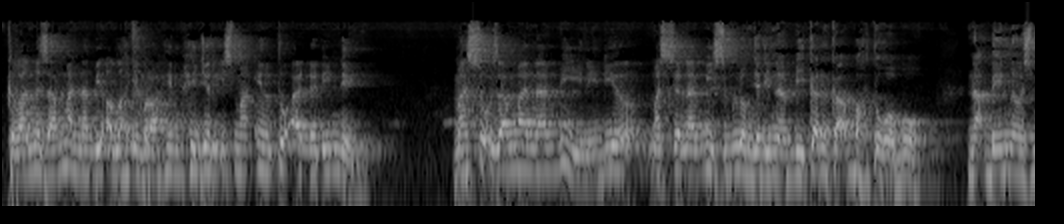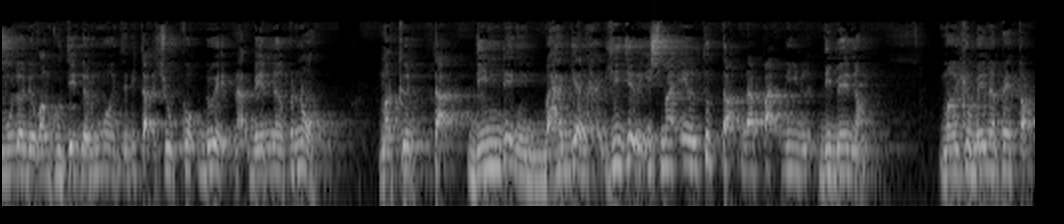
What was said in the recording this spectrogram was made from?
Kerana zaman Nabi Allah Ibrahim Hijr Ismail tu ada dinding. Masuk zaman Nabi ni dia masa Nabi sebelum jadi Nabi kan Kaabah tu roboh. Nak bina semula dia orang kutip derma tapi tak cukup duit nak bina penuh. Maka tak dinding bahagian hijr Ismail tu tak dapat dibina. Mereka bina petak.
